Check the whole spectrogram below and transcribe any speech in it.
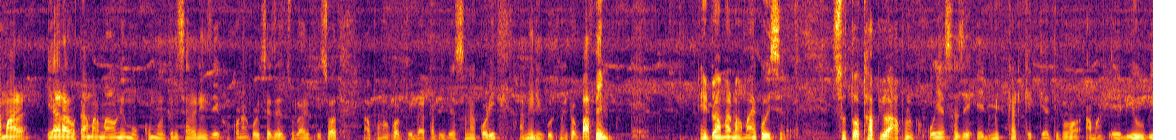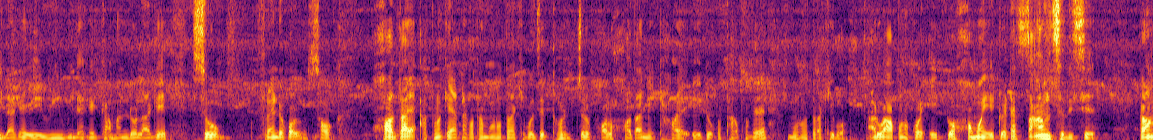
আমাৰ ইয়াৰ আগতে আমাৰ মাননীয় মুখ্যমন্ত্ৰী ছাৰে নিজেই ঘোষণা কৰিছে যে জুলাইৰ পিছত আপোনালোকৰ কিবা এটা বিবেচনা কৰি আমি ৰিক্ৰুটমেণ্টটো পাতিম। এইটো আমাৰ মামাই কৈছে। চ' তথাপিও আপোনালোকে কৈ আছে যে এডমিট কাৰ্ড কেতিয়া দিব? আমাক এ বি ইউ বি লাগে এ বি ইউ বি লাগে কামাণ্ডো লাগে। চ' ফ্ৰেণ্ডসকল চাওক সদায় আপোনালোকে এটা কথা মনত ৰাখিব যে ধৈৰ্যৰ ফল সদায় মিঠা হয় এইটো কথা আপোনালোকে মনত ৰাখিব। আৰু আপোনালোকৰ এইটো সময় এইটো এটা চান্স দিছে। কাৰণ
